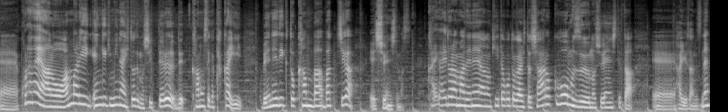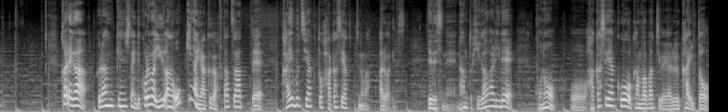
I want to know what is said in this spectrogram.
えーこれはねあのあんまり演劇見ない人でも知ってるで可能性が高いベネディクト・カンバーバッチが、えー主演してます。海外ドラマでねあの聞いたことがある人シャーロック・ホームズの主演してた、えー俳優さんですね。彼がフランケンシュタインでこれはあの大きな役が2つあって怪物役と博士役っていうのがあるわけです。でですねなんと日替わりでこの博士役をカンバーバッチがやる回と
